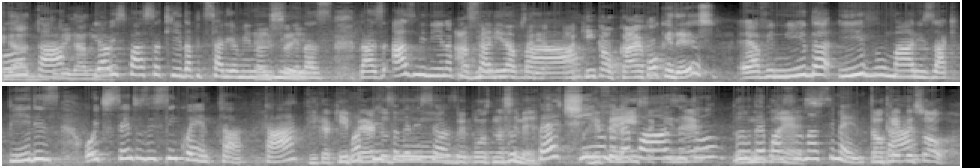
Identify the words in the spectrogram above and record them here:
Obrigado, tá? muito obrigado e ao mesmo. espaço aqui da pizzaria Minas É isso aí. Meninas, das As Meninas As Pizzaria meninas, Bar. aqui em Calcaia, qual que é o endereço? É Avenida Ivo Mário Isaac Pires, 850, tá? Fica aqui Uma perto do, do Depósito do Do- Nascimento. pertinho do Referência aqui, né? depósito, do Depósito do conhece. Nascimento, Tá ok, tá? pessoal?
